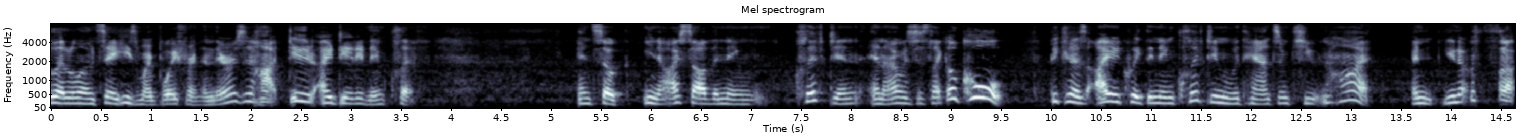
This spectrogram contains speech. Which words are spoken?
Let alone say he's my boyfriend. And there was a hot dude I dated named Cliff. And so, you know, I saw the name Clifton and I was just like, oh, cool. Because I equate the name Clifton with handsome, cute, and hot. And, you know, so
